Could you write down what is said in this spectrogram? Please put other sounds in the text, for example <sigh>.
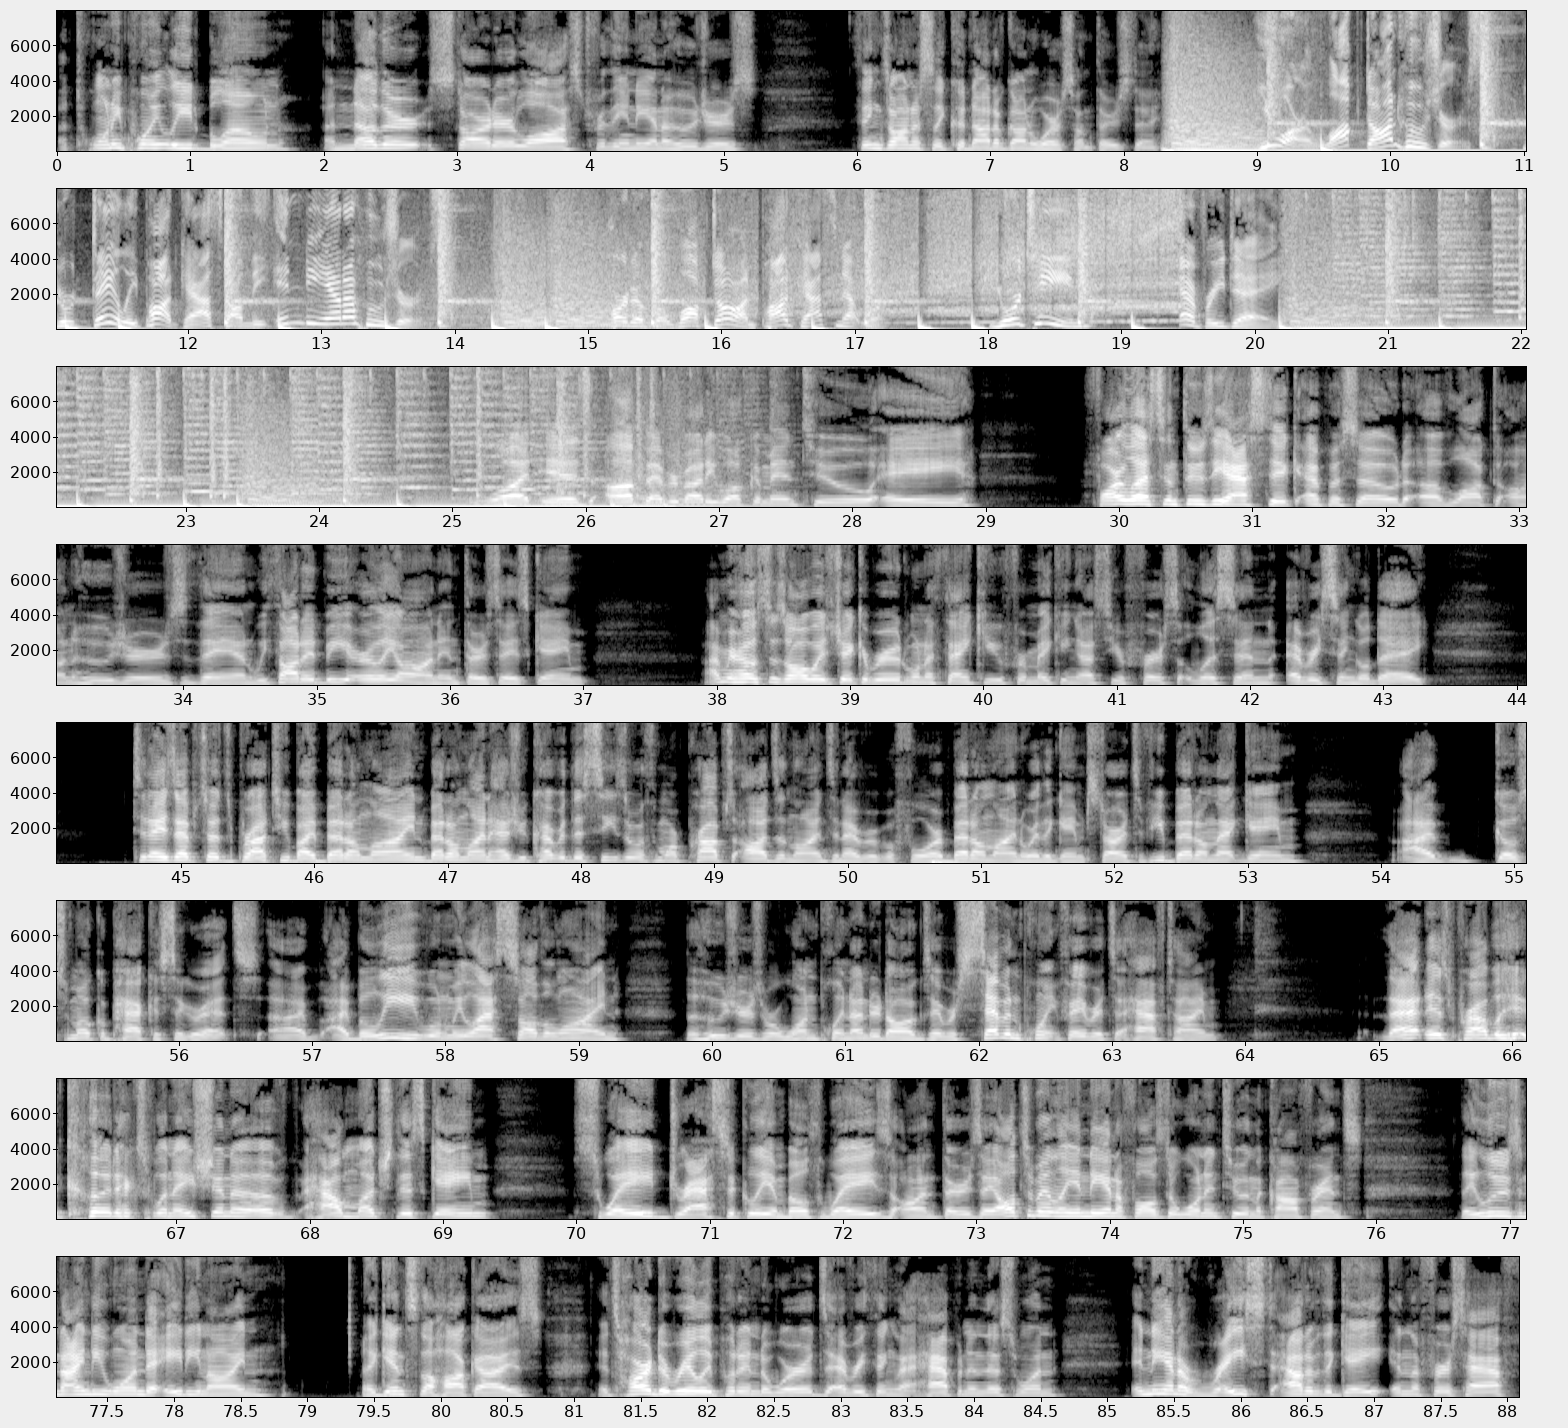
a 20 point lead blown, another starter lost for the Indiana Hoosiers. Things honestly could not have gone worse on Thursday. You are Locked On Hoosiers, your daily podcast on the Indiana Hoosiers. Part of the Locked On Podcast Network. Your team every day. What is up, everybody? Welcome into a far less enthusiastic episode of Locked On Hoosiers than we thought it'd be early on in Thursday's game. I'm your host, as always, Jacob Rude. Want to thank you for making us your first listen every single day. Today's episode is brought to you by Bet Online. Bet Online has you covered this season with more props, odds, and lines than ever before. Bet Online, where the game starts. If you bet on that game, I go smoke a pack of cigarettes. I I believe when we last saw the line, the Hoosiers were one point underdogs. They were seven point favorites at halftime. That is probably a good explanation of how much this game swayed drastically in both ways on Thursday. Ultimately, Indiana falls to one and two in the conference. They lose 91 to 89 against the Hawkeyes. It's hard to really put into words everything that happened in this one. Indiana raced out of the gate in the first half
